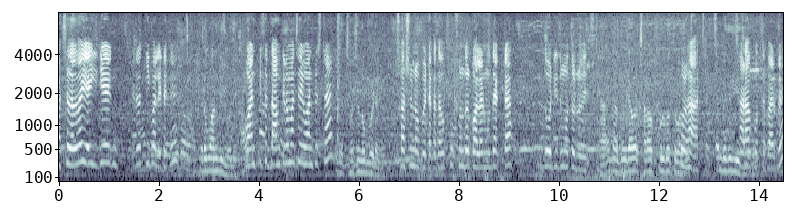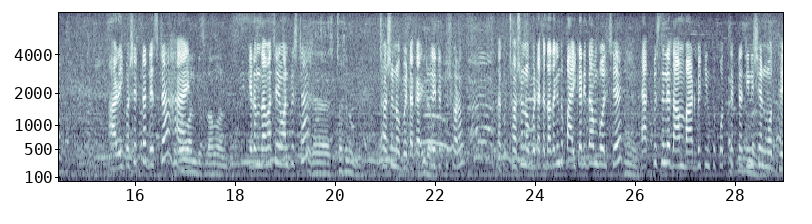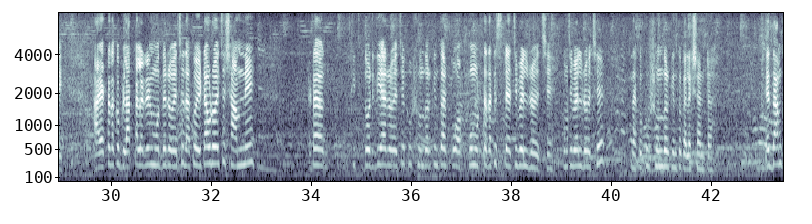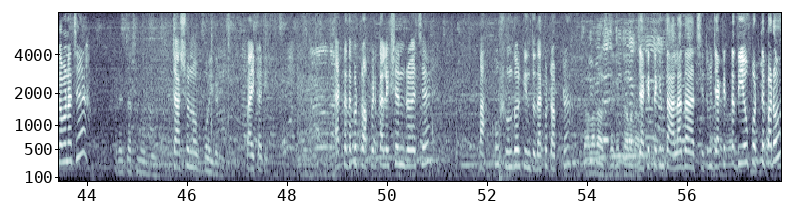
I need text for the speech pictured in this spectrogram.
আচ্ছা দাদা ভাই এই যে এটা কি বলে এটাকে? এটা ওয়ান পিস বলে। ওয়ান পিসের দাম কিরম আছে এই ওয়ান পিসটা ছশো নব্বই টাকা। ছশো নব্বই টাকা। দেখো খুব সুন্দর গলার মধ্যে একটা দড়ির মতো রয়েছে। হ্যাঁ দুইটা আবার ছাড়াও ফুল করতে ফুল, হ্যাঁ আচ্ছা আচ্ছা। ছাড়াও করতে পারবে। আর এই পাশে একটা ড্রেসটা হ্যাঁ। One piece long one piece কিরম দাম আছে এই ওয়ান পিসটা ছশো নব্বই ছশো নব্বই টাকা। এটা একটু সরাও। দেখো ছশো নব্বই টাকা। দাদা কিন্তু পাইকারি দাম বলছে। এক পিস নিলে দাম বাড়বে কিন্তু প্রত্যেকটা জিনিসের মধ্যে। আর একটা দেখো ব্ল্যাক কালারের মধ্যে রয়েছে। দেখো এটাও রয়েছে সামনে। এটা দড়ি দেওয়া রয়েছে খুব সুন্দর কিন্তু। আর কোমরটা দেখো স্ট্রেচেবেল রয়েছে। স্ট্রেচেবল রয়েছে। দেখো খুব সুন্দর কিন্তু কালেকশানটা এর দাম কেমন আছে? চারশো নব্বই। পাইকারি। একটা দেখো টপের কালেকশন রয়েছে। বাহ খুব সুন্দর কিন্তু দেখো টপটা। জ্যাকেটটা জ্যাকেটটা কিন্তু আলাদা আছে। তুমি জ্যাকেটটা দিয়েও পরতে পারো।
